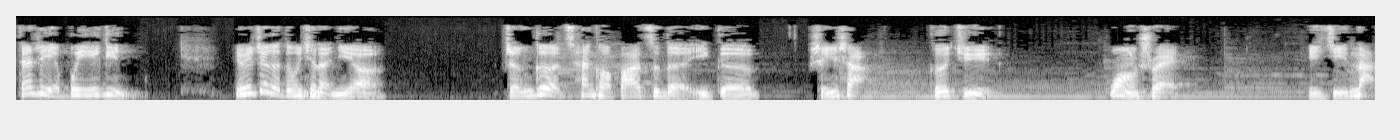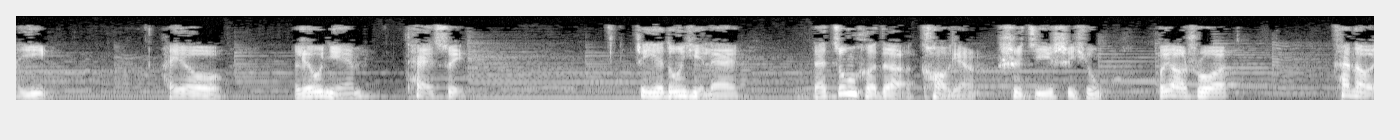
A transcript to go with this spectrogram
但是也不一定，因为这个东西呢，你要整个参考八字的一个神煞格局、旺衰以及纳音，还有流年太岁这些东西来来综合的考量是吉是凶。不要说看到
